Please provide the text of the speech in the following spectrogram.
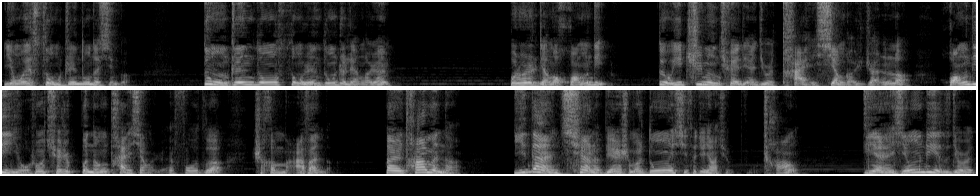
因为宋真宗的性格，宋真宗、宋仁宗这两个人，或者说是两个皇帝，都有一致命缺点，就是太像个人了。皇帝有时候确实不能太像人，否则是很麻烦的。但是他们呢，一旦欠了别人什么东西，他就想去补偿。典型例子就是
